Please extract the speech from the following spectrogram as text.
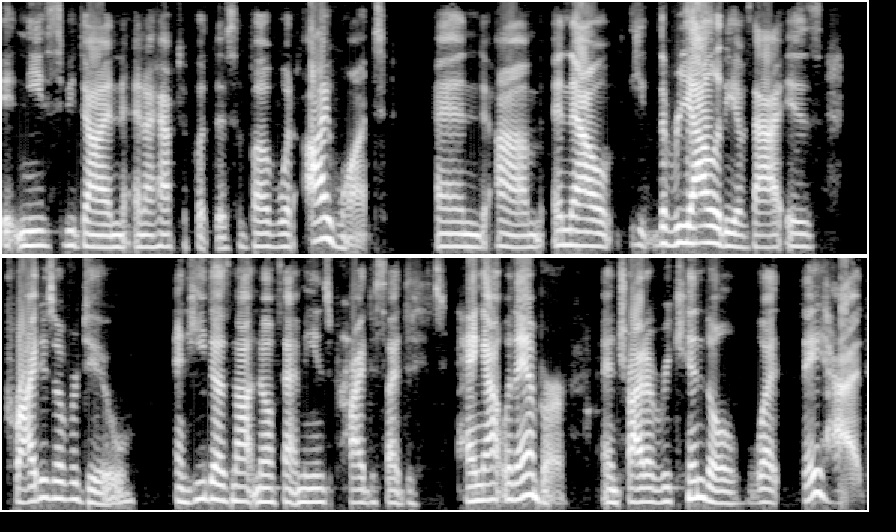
It needs to be done, and I have to put this above what I want." And um, and now he, the reality of that is, Pride is overdue and he does not know if that means Pride decided to hang out with Amber and try to rekindle what they had,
